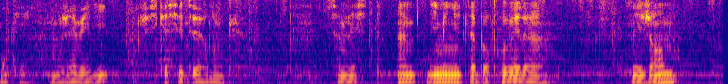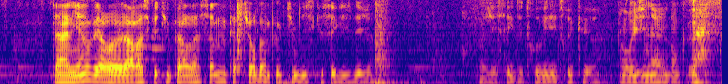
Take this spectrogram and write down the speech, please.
Ok, j'avais dit jusqu'à 7 heures donc. Ça me laisse un, 10 minutes là pour trouver les jambes. T'as un lien vers euh, la race que tu parles là? Ça me perturbe un peu que tu me dises que ça existe déjà. J'essaye de trouver des trucs euh, originaux donc.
